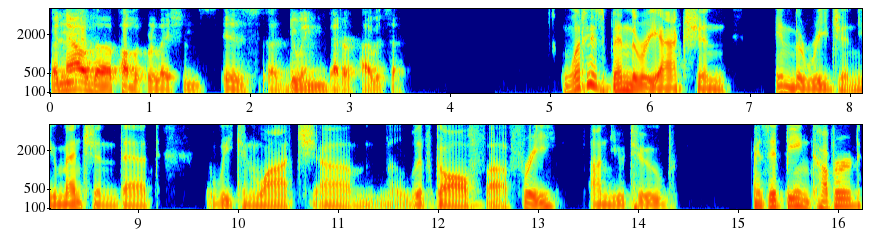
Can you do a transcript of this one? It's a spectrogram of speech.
But now the public relations is uh, doing better, I would say. What has been the reaction in the region? You mentioned that we can watch um, LIV Golf uh, free on YouTube. Is it being covered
